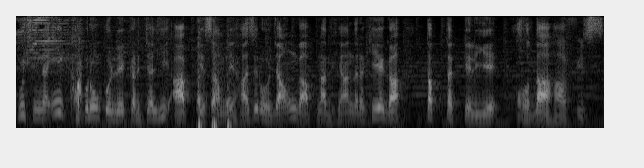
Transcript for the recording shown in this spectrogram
कुछ नई खबरों को लेकर जल्द ही आपके सामने हाजिर हो जाऊँगा। अपना ध्यान रखिएगा। तब तक के लिए खुदा हाफिज।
